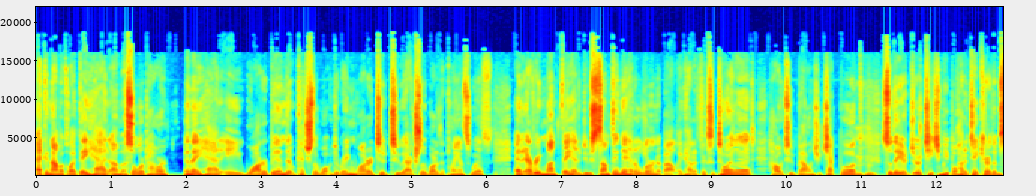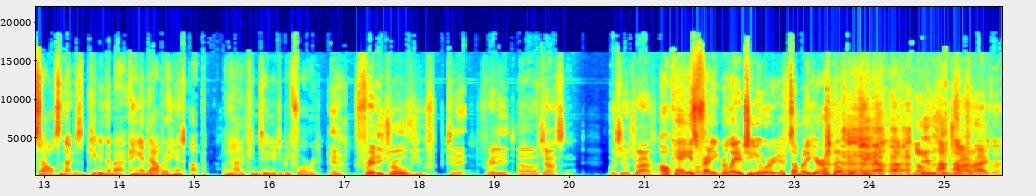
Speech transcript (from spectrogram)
economical. Like they had um, a solar power and they had a water bin that would catch the, wa- the rainwater to, to actually water the plants with. And every month they had to do something they had to learn about, like how to fix a toilet, how to balance your checkbook. So they are, they're teaching people how to take care of themselves and not just giving them a hand out, but a hand up. on how to continue to be forward. And Freddie drove you to that. Freddie uh, Johnson was your driver. Okay, is Freddie related to you or if somebody here? no, he was the he's driver. driver.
